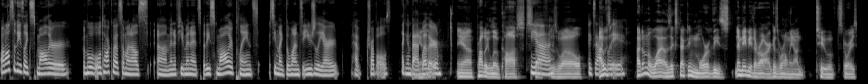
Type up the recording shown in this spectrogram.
And also these like smaller, we'll, we'll talk about someone else um, in a few minutes, but these smaller planes seem like the ones that usually are have troubles, like in bad Yeah. weather. Yeah, probably low cost stuff Yeah. as well. Exactly. I was, I don't know why I was expecting more of these. And maybe there are because we're only on two of stories.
